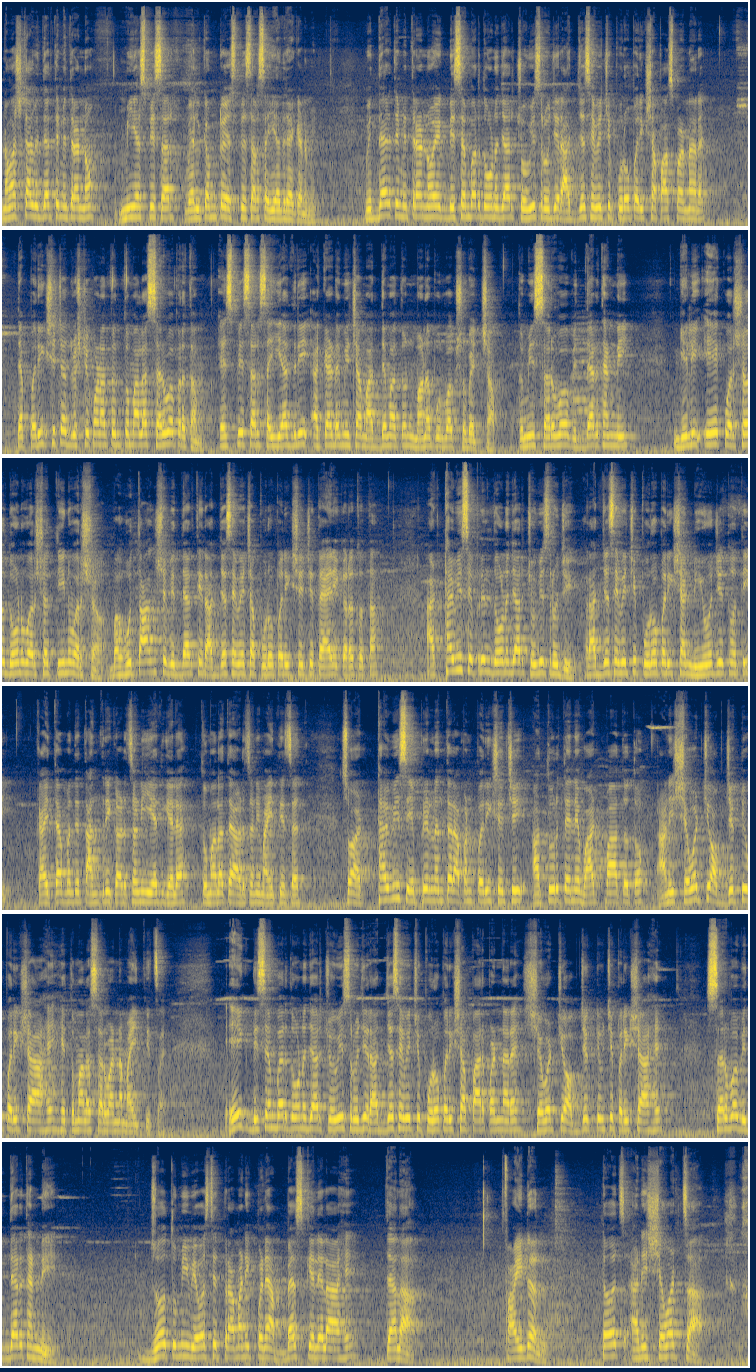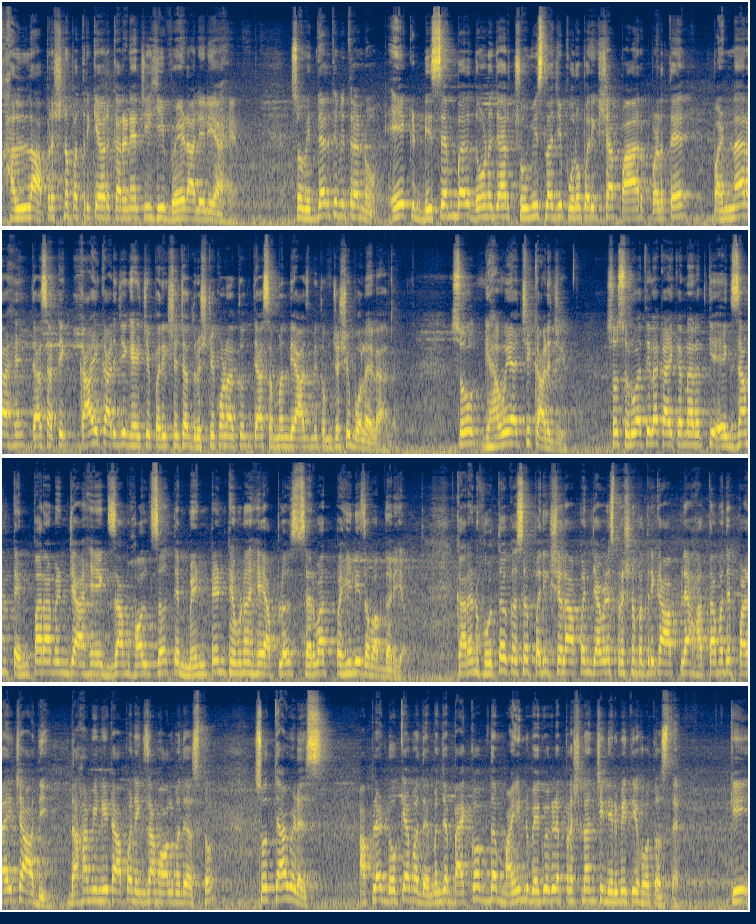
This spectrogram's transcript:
नमस्कार विद्यार्थी मित्रांनो मी S P sir welcome to S P sir Sahyadri academy विद्यार्थी मित्रांनो एक डिसेंबर दोन हजार चोवीस रोजी राज्यसेवेची पूर्वपरीक्षा पास पडणार आहे. त्या परीक्षेच्या दृष्टिकोनातून तुम्हाला सर्वप्रथम एस पी सर सह्याद्री अकॅडमीच्या माध्यमातून मनपूर्वक शुभेच्छा. तुम्ही सर्व विद्यार्थ्यांनी गेली एक वर्ष दोन वर्ष तीन वर्ष बहुतांश विद्यार्थी राज्यसेवेच्या पूर्वपरीक्षेची तयारी करत होता. अठ्ठावीस एप्रिल दोन हजार चोवीस रोजी राज्यसेवेची पूर्वपरीक्षा नियोजित होती. काय त्यामध्ये तांत्रिक अडचणी येत गेल्या. तुम्हाला त्या अडचणी माहितीच आहेत. सो अठ्ठावीस एप्रिलनंतर आपण परीक्षेची आतुरतेने वाट पाहत होतो आणि शेवटची ऑब्जेक्टिव्ह परीक्षा आहे हे तुम्हाला सर्वांना माहितीच आहे. एक डिसेंबर दोन हजार चोवीस रोजी राज्यसेवेची पूर्वपरीक्षा पार पडणार आहे. शेवटची ऑब्जेक्टिव्हची परीक्षा आहे. सर्व विद्यार्थ्यांनी जो तुम्ही व्यवस्थित प्रामाणिकपणे अभ्यास केलेला आहे त्याला फायनल टच आणि शेवटचा हल्ला प्रश्नपत्रिकेवर करण्याची ही वेळ आलेली आहे. सो विद्यार्थी मित्रांनो एक डिसेंबर दोन हजार चोवीसला जी पूर्वपरीक्षा पार पडते पडणार आहे त्यासाठी काय काळजी घ्यायची परीक्षेच्या दृष्टिकोनातून त्यासंबंधी आज मी तुमच्याशी बोलायला आलो सो घ्यावयाची काळजी. सो सुरुवातीला काय करणार आहेत की एक्झाम टेम्परामेंट जे आहे एक्झाम हॉलचं ते मेंटेन ठेवणं हे आपलं सर्वात पहिली जबाबदारी आहे. कारण होतं कसं परीक्षेला आपण ज्यावेळेस प्रश्नपत्रिका आपल्या हातामध्ये पळायच्या आधी दहा मिनिट आपण एक्झाम हॉलमध्ये असतो सो त्यावेळेस आपल्या डोक्यामध्ये म्हणजे बॅक ऑफ द माइंड वेगवेगळ्या प्रश्नांची निर्मिती होत असते. की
